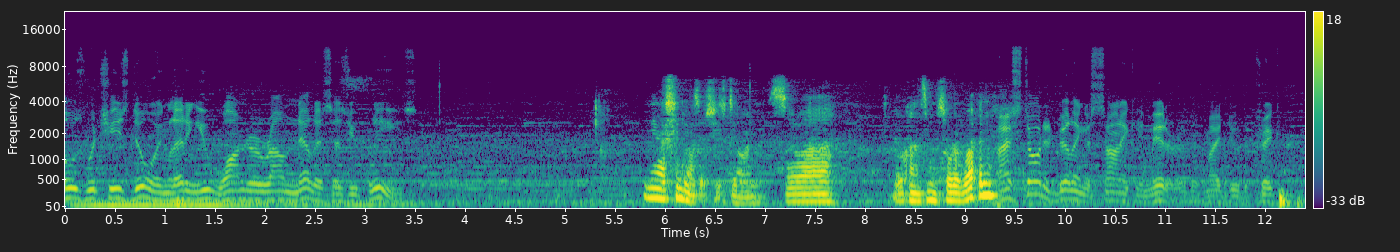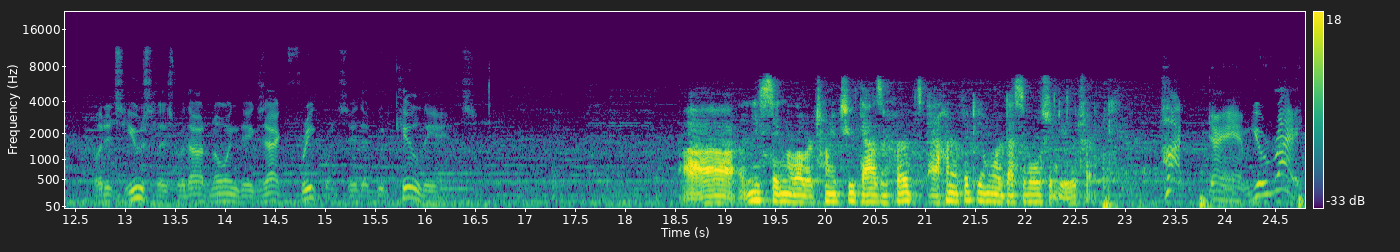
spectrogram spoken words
Knows what she's doing, letting you wander around Nellis as you please. Yeah, she knows what she's doing. So, uh, you work on some sort of weapon? I started building a sonic emitter that might do the trick, but it's useless without knowing the exact frequency that would kill the ants. Uh, any signal over 22,000 hertz at 150 or more decibels should do the trick. Hot damn, you're right!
